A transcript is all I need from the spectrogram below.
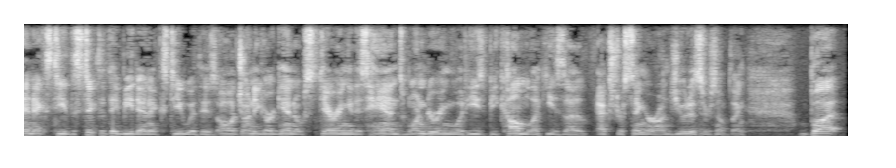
NXT, the stick that they beat NXT with is, oh, Johnny Gargano staring at his hands, wondering what he's become, like he's a extra singer on Judas or something. But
